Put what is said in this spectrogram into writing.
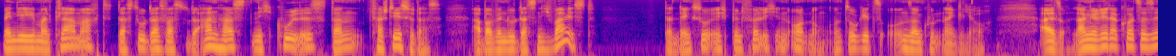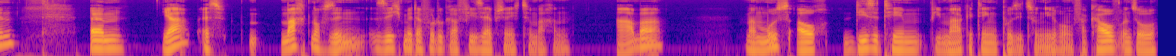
wenn dir jemand klar macht, dass du das, was du da anhast, nicht cool ist, dann verstehst du das. Aber wenn du das nicht weißt, dann denkst du, ich bin völlig in Ordnung. Und so geht es unseren Kunden eigentlich auch. Also, lange Rede, kurzer Sinn. Ähm, ja, es macht noch Sinn, sich mit der Fotografie selbstständig zu machen. Aber man muss auch diese Themen wie Marketing, Positionierung, Verkauf und so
